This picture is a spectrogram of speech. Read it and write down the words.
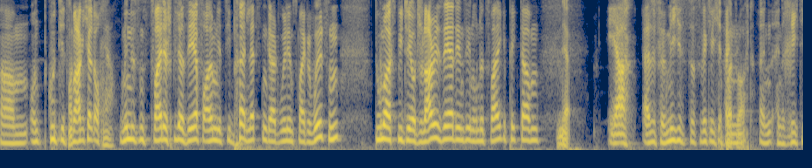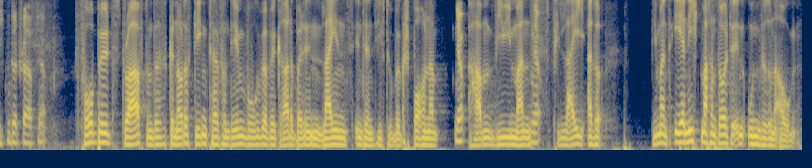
Um, und gut, jetzt mag ich halt auch ja. mindestens zwei der Spieler sehr, vor allem jetzt die beiden letzten, Garrett Williams, Michael Wilson. Du magst BJ Ojolari sehr, den sie in Runde 2 gepickt haben. Ja. Ja, also für mich ist das wirklich ein, ein, ein, richtig guter Draft, ja. Vorbildsdraft und das ist genau das Gegenteil von dem, worüber wir gerade bei den Lions intensiv drüber gesprochen haben, ja. haben wie man es ja. vielleicht, also wie man es eher nicht machen sollte in unseren Augen,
